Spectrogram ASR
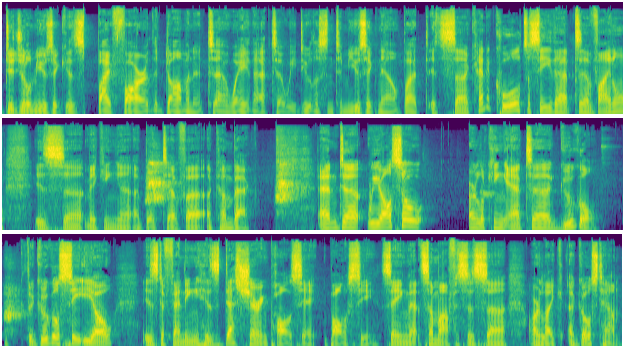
digital music is by far the dominant uh, way that uh, we do listen to music now, but it's uh, kind of cool to see that uh, vinyl is making a, a, bit of a comeback. And we also are looking at Google. The Google CEO is defending his desk sharing policy, policy saying that some offices are like a ghost town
